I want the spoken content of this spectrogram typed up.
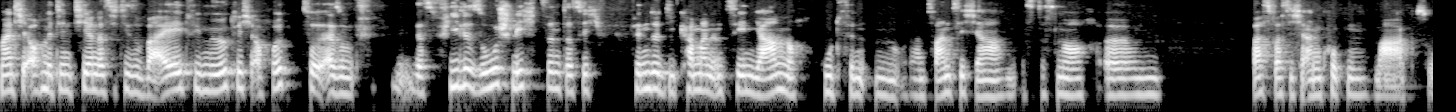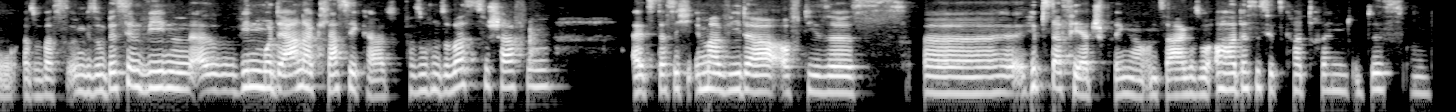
manche auch mit den Tieren, dass ich die so weit wie möglich auch rück, also dass viele so schlicht sind, dass ich finde, die kann man in zehn Jahren noch gut finden oder in 20 Jahren ist das noch ähm, was, was ich angucken mag. So, also was irgendwie so ein bisschen wie ein, also wie ein moderner Klassiker. Versuchen sowas zu schaffen, als dass ich immer wieder auf dieses äh, Hipster-Pferd springe und sage so, oh, das ist jetzt gerade Trend und das und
